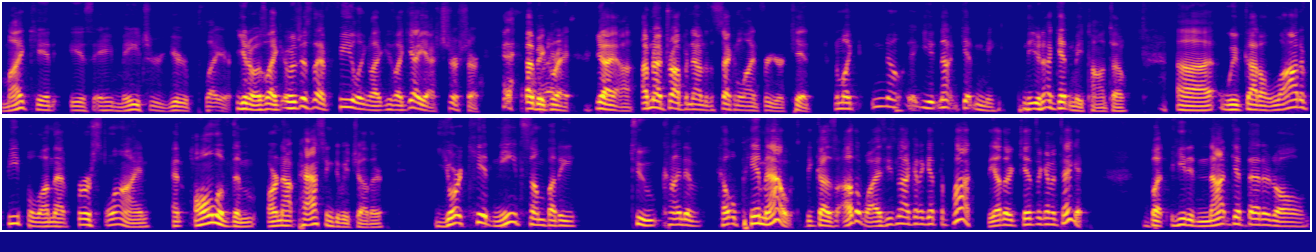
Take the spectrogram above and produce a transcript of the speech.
my kid is a major year player. You know, it's like it was just that feeling like he's like, yeah, yeah, sure, sure. That'd be right. great. Yeah, yeah. I'm not dropping down to the second line for your kid. And I'm like, no, you're not getting me. You're not getting me, Tonto. Uh, we've got a lot of people on that first line, and all of them are not passing to each other. Your kid needs somebody to kind of help him out because otherwise he's not going to get the puck. The other kids are going to take it but he did not get that at all.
